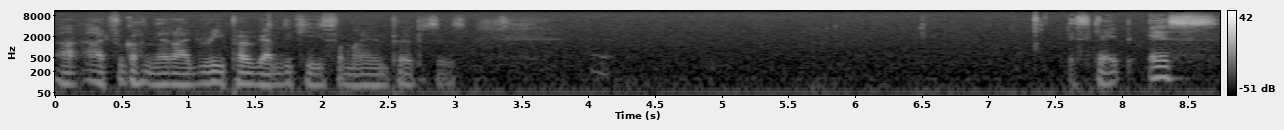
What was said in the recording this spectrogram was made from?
Uh, I'd forgotten that I'd reprogrammed the keys for my own purposes. Escape S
